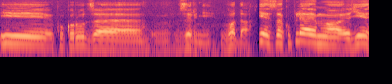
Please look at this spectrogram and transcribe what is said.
І кукурудза в зерні, вода. Є закупляємо, є,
